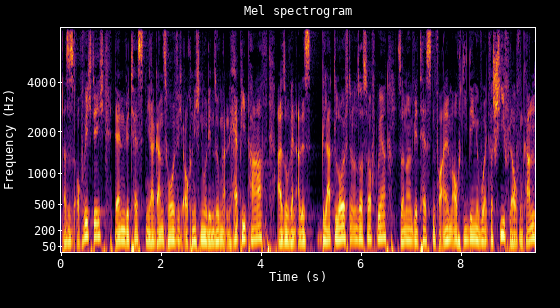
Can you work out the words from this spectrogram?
Das ist auch wichtig, denn wir testen ja ganz häufig auch nicht nur den sogenannten Happy Path, also wenn alles glatt läuft in unserer Software, sondern wir testen vor allem auch die Dinge, wo etwas schief laufen kann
